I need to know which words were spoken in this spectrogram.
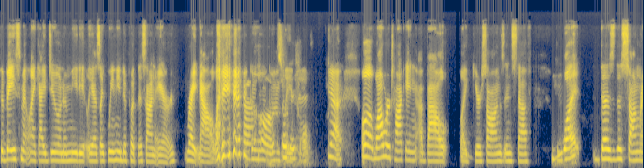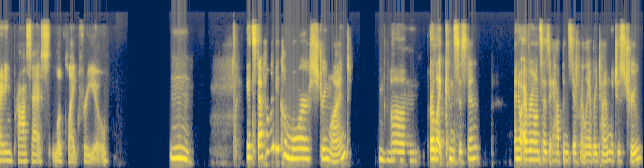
the basement like I do, and immediately I was like, we need to put this on air right now. Like, go, Oh, go so grateful. Yeah. Well, while we're talking about like your songs and stuff, Mhm. what does the songwriting process look like for you? Mm. It's definitely become more streamlined Mhm. um or like consistent i know everyone says it happens differently every time which is true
